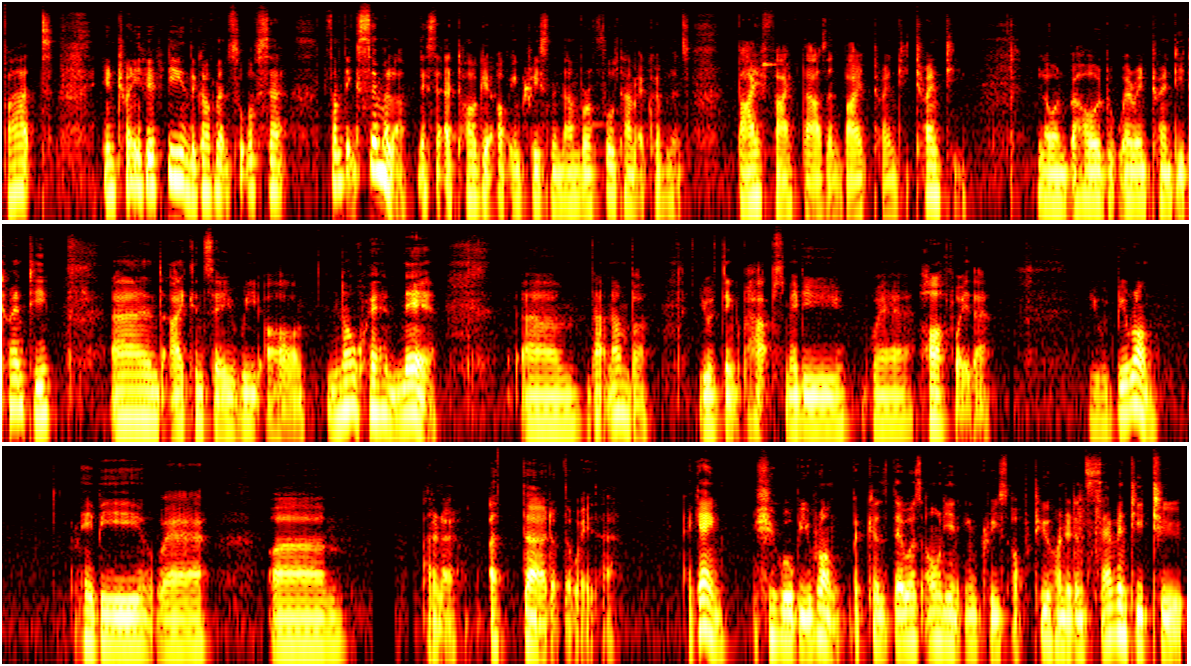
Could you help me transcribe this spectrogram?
But in 2015, the government sort of set something similar. They set a target of increasing the number of full time equivalents by 5,000 by 2020. Lo and behold, we're in 2020, and I can say we are nowhere near um, that number. You would think perhaps maybe we're halfway there. You would be wrong. Maybe we're, um, I don't know, a third of the way there. Again, you will be wrong because there was only an increase of 272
